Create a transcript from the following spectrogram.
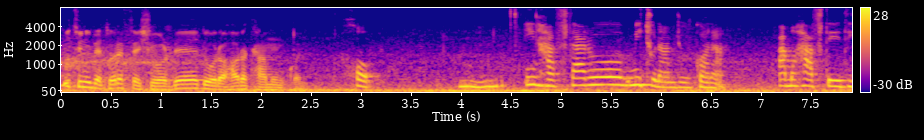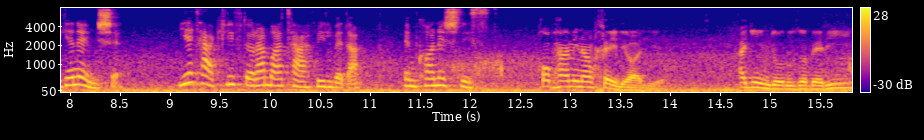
می‌تونی به طور فشرده دوره ها رو تموم کنی. خب. این هفته رو می‌تونم جور کنم اما هفته دیگه نمیشه. یه تکلیف دارم باید تحویل بدم. امکانش نیست. خب همینم خیلی عالیه. اگه این دو روزو بری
